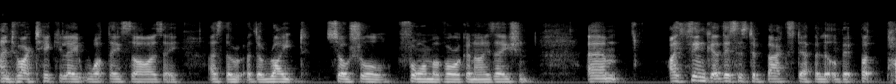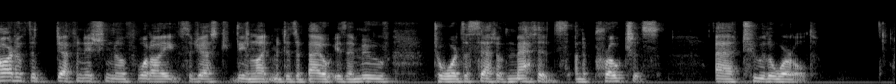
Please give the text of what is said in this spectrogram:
and to articulate what they saw as a as the the right social form of organisation. Um, I think this is to backstep a little bit, but part of the definition of what I suggest the Enlightenment is about is a move towards a set of methods and approaches uh, to the world.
